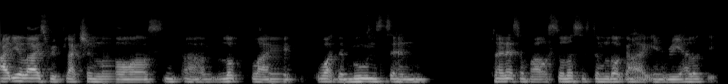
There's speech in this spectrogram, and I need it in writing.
idealized reflection laws um, look like what the moons and planets of our solar system look like in reality.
